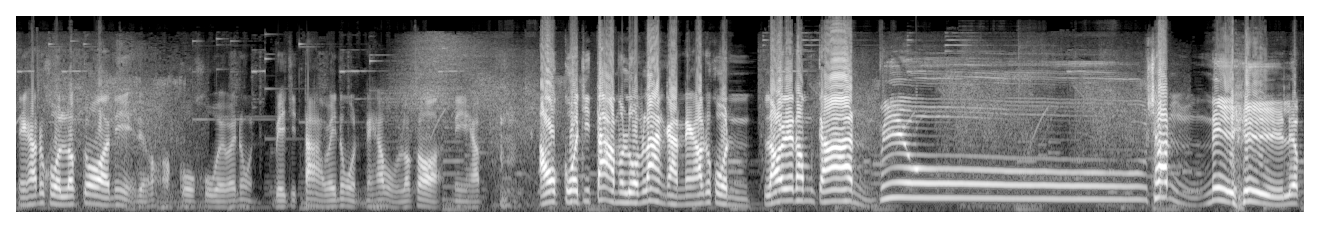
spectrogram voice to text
นะครับทุกคน แล้วก็นี่เดี๋ยวเอาโกคูไว้ไว้นู่น เบจิต้าไว้นู่นนะครับผม แล้วก็นี่ครับ เอาโกจิต้ามารวมร่างกันนะครับทุกคน เราจะทำการฟิวชั่น นี่เรียบ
